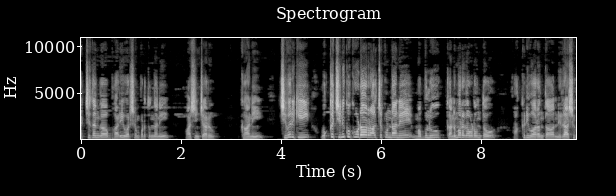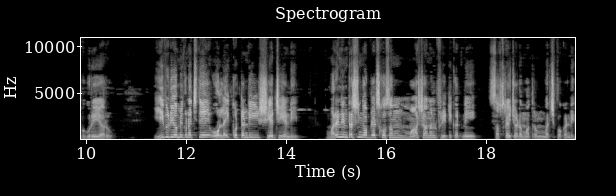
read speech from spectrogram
ఖచ్చితంగా భారీ వర్షం పడుతుందని ఆశించారు. కానీ చివరికి ఒక్క చినుకు కూడా రాల్చకుండానే మబ్బులు కనుమరుగవడంతో అక్కడి వారంతా నిరాశకు గురయ్యారు. ఈ వీడియో మీకు నచ్చితే ఓ లైక్ కొట్టండి షేర్ చేయండి. మరిన్ని ఇంట్రెస్టింగ్ అప్డేట్స్ కోసం మా ఛానల్ ఫ్రీ టికెట్ని సబ్స్క్రైబ్ చేయడం మాత్రం మర్చిపోకండి.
